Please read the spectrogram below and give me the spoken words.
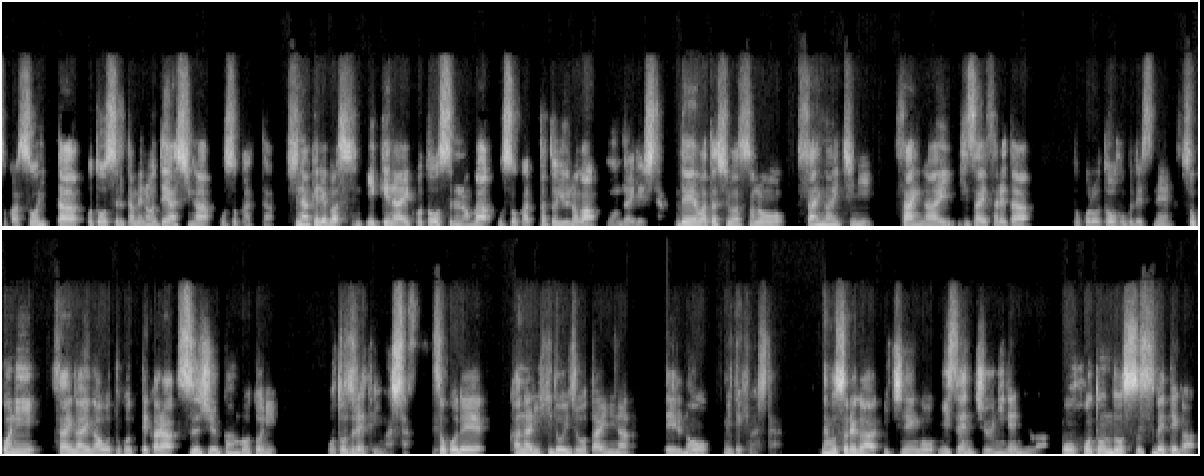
とか、そういったことをするための出足が遅かった。しなければいけないことをするのが遅かったというのが問題でした。で、私はその、災害地に、災害、被災されたところ、東北ですね。そこに災害が起こってから数週間ごとに訪れていました。そこでかなりひどい状態になっているのを見てきました。でもそれが1年後、2012年には、もうほとんどすべてが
